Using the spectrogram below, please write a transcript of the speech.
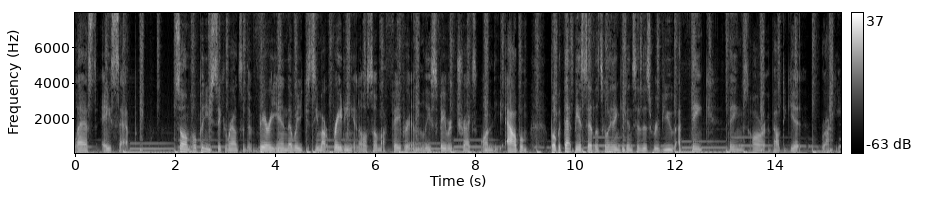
Last ASAP. So I'm hoping you stick around to the very end. That way you can see my rating and also my favorite and least favorite tracks on the album. But with that being said, let's go ahead and get into this review. I think things are about to get rocky.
